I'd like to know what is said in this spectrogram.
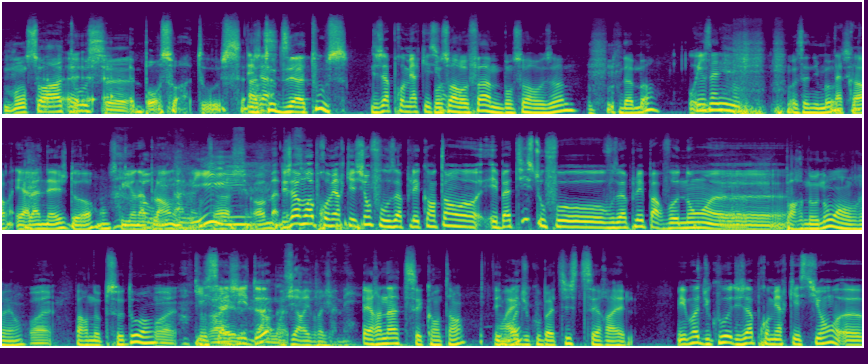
Bonsoir à tous. Euh, bonsoir à tous. Déjà- À toutes et à tous. Déjà, première question. Bonsoir aux femmes, bonsoir aux hommes, d'abord, Oui. Nos animaux. aux animaux. D'accord. Et à la neige dehors, parce qu'il y en a Ah plein. donc. Oui. Oh, ma Déjà, moi, première question, faut vous appeler Quentin et Baptiste ou faut vous appeler par vos noms euh, Par nos noms en vrai, hein. Ouais, par nos pseudos. Hein. ouais. Il s'agit de-. J'y arriverai jamais. Ernat c'est Quentin, et Ouais. moi du coup Baptiste c'est Raël. Mais moi, du coup, déjà, première question, euh,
